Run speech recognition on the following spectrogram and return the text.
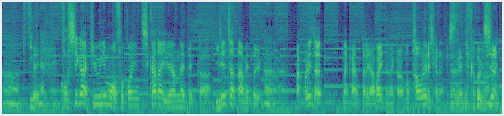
の。うんピキってなるね。腰が急にもうそこに力入れられないというか入れちゃダメといううんうん。か、あこれじゃなんかやったらやばいってないからもう倒れるしかないの。自然にこう後ろにこ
